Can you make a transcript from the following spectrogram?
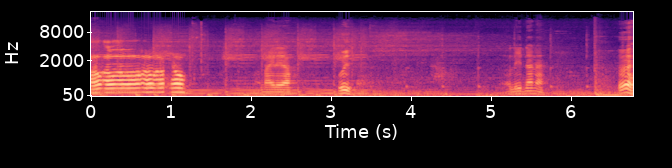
เอาเอาเอาเอาเอาเอาในเลยอะอุ้ยอลิสนั่นน่ะ เฮ้ย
